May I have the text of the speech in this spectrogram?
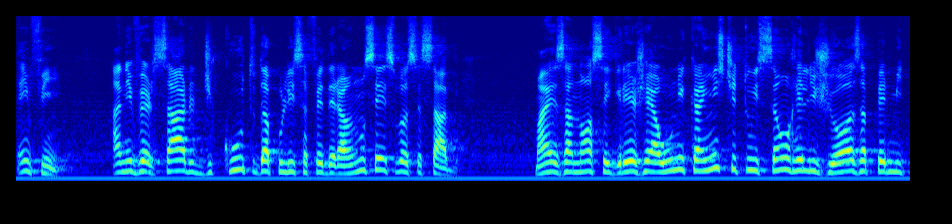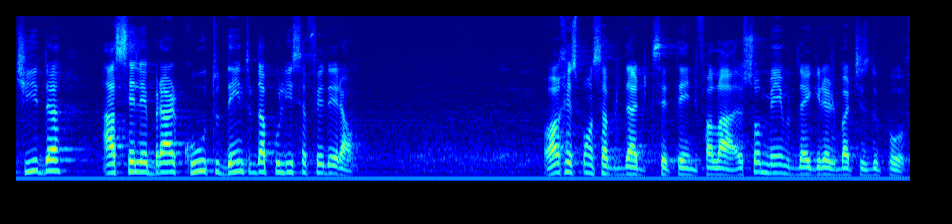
Enfim, aniversário de culto da Polícia Federal. não sei se você sabe, mas a nossa igreja é a única instituição religiosa permitida a celebrar culto dentro da Polícia Federal. Olha a responsabilidade que você tem de falar, eu sou membro da Igreja Batista do Povo.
